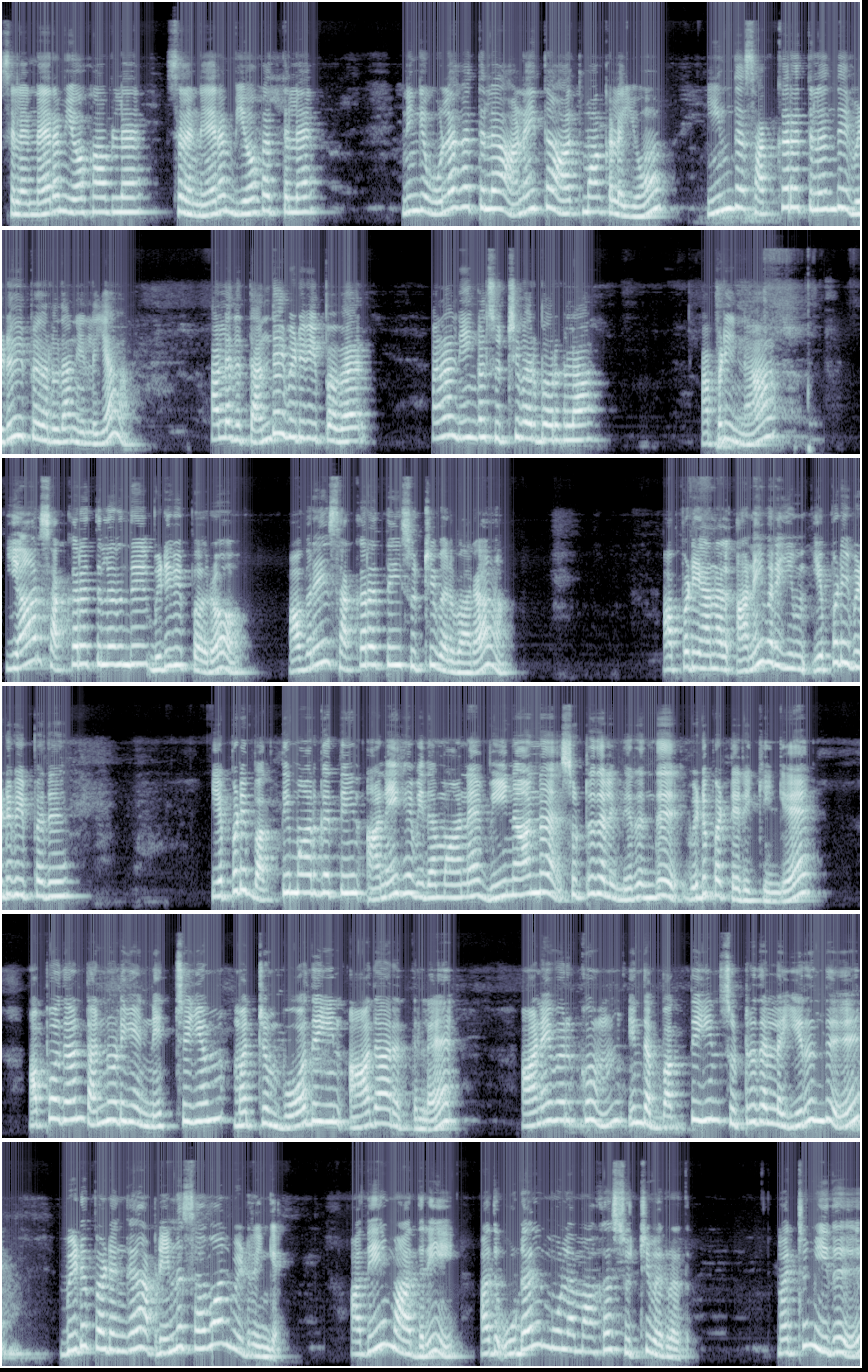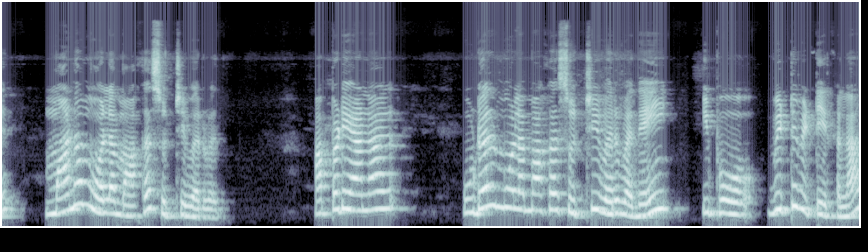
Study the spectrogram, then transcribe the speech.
சில நேரம் யோகாவில் சில நேரம் யோகத்தில். நீங்கள் உலகத்தில் அனைத்து ஆத்மாக்களையும் இந்த சக்கரத்திலிருந்து விடுவிப்பவர்கள் தான் இல்லையா? அல்லது தந்தை விடுவிப்பவர் ஆனால் நீங்கள் சுற்றி வருபவர்களா? அப்படின்னா யார் சக்கரத்திலிருந்து விடுவிப்பாரோ அவரே சக்கரத்தை சுற்றி வருவாரா? அப்படியானால் அனைவரையும் எப்படி விடுவிப்பது? எப்படி பக்தி மார்க்கத்தின் அநேக விதமான வீணான சுற்றுதலிலிருந்து விடுபட்டிருக்கீங்க? அப்போதான் தன்னுடைய நிச்சயம் மற்றும் போதையின் ஆதாரத்தில் அனைவருக்கும் இந்த பக்தியின் சுற்றுதலில் இருந்து விடுபடுங்க அப்படின்னு சவால் விடுறீங்க. அதே மாதிரி அது உடல் மூலமாக சுற்றி வருவது மற்றும் இது மனம் மூலமாக சுற்றி வருவது. அப்படியானால் உடல் மூலமாக சுற்றி வருவதை இப்போ விட்டு விட்டீர்களா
